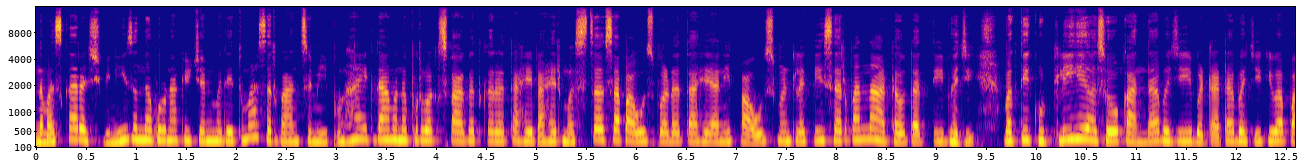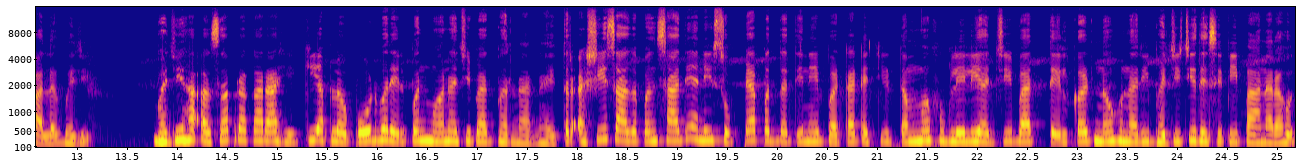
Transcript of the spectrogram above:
नमस्कार अश्विनी अन्नपूर्णा किचनमध्ये तुम्हा सर्वांचं मी पुन्हा एकदा मनपूर्वक स्वागत करत आहे. बाहेर मस्त असा पाऊस पडत आहे आणि पाऊस म्हटलं की सर्वांना आठवतात ती भजी. मग ती कुठलीही असो कांदा भजी बटाटा भजी किंवा पालक भजी. भजी हा असा प्रकार आहे की आपलं पोट भरेल पण मन अजिबात भरणार नाही. तर अशीच आज आपण साधी आणि सोप्या पद्धतीने बटाट्याची टम्म फुगलेली अजिबात तेलकट न होणारी भजीची रेसिपी पाहणार आहोत.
